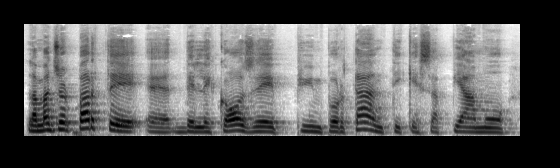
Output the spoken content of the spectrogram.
La maggior parte eh, delle cose più importanti che sappiamo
